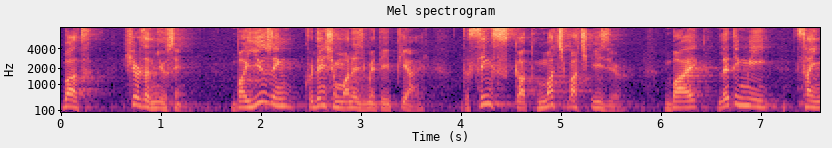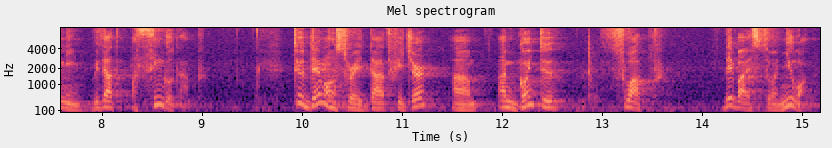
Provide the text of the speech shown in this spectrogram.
But here's a new thing. By using Credential Management API, the things got much, much easier by letting me sign in without a single tap. To demonstrate that feature, um, I'm going to swap device to a new one.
